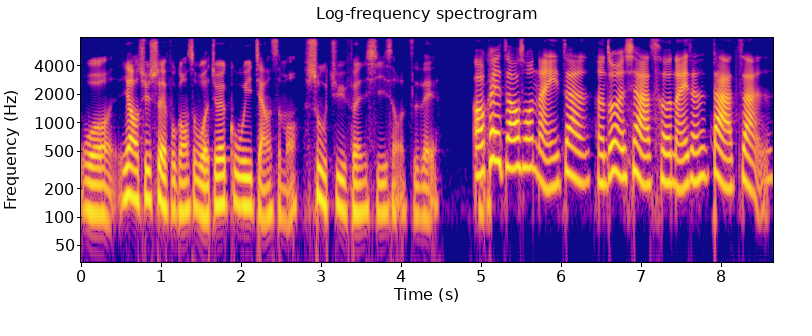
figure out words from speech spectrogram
我要去说服公司，我就会故意讲什么数据分析什么之类的。哦，可以知道说哪一站很多人下车，哪一站是大站，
